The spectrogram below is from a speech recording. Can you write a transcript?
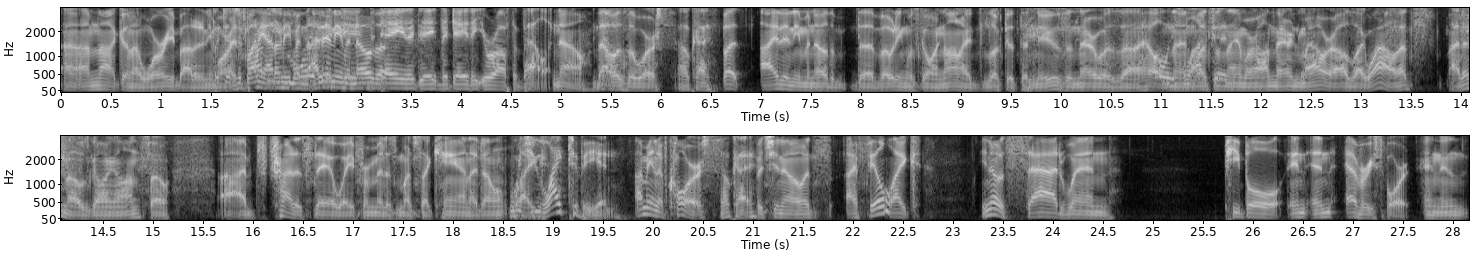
I- I'm not going to worry about it anymore. It's funny. I don't even. I didn't even did know the the. day, the day the day that you were off the ballot. No, that No. was the worst. Okay. But I didn't even know the, the voting was going on. I looked at the news and there was uh, Helton and what's his in. name were on there and Mauer. I was like, wow, that's I didn't know it was going on. So uh, I try to stay away from it as much as I can. I don't. Would like, you like to be in? I mean, of course. Okay. But you know, it's I feel like you know, it's sad when people in in every sport and in,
